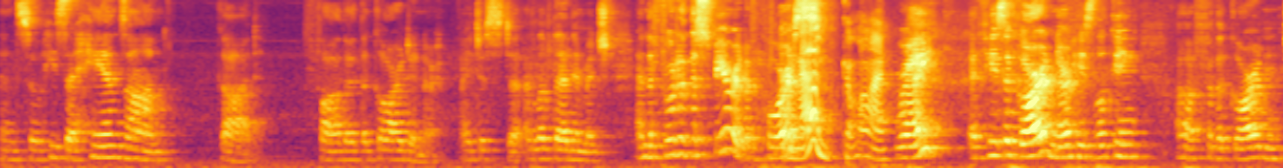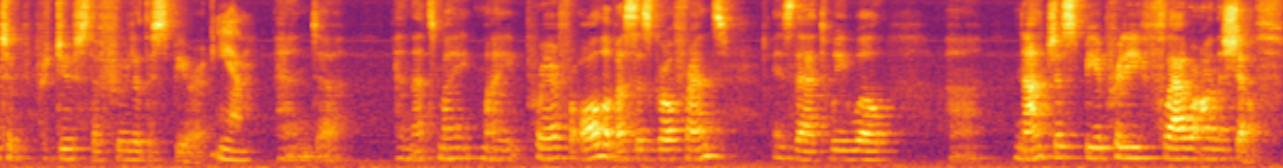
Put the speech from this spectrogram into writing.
And so he's a hands on God, Father, the gardener. I just, uh, I love that image. And the fruit of the Spirit, of course. Amen. Come on. Right? If he's a gardener, he's looking uh, for the garden to produce the fruit of the Spirit. Yeah. And uh, and that's my my prayer for all of us as girlfriends, is that we will uh, not just be a pretty flower on the shelf,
